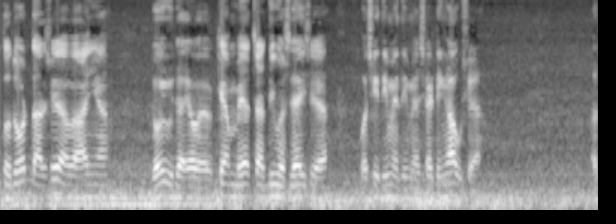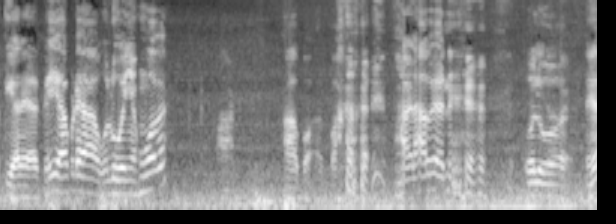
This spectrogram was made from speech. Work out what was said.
તો જોરદાર છે હવે અહીંયા. જોયું જાય હવે કેમ બે ચાર દિવસ જાય છે. પછી ધીમે ધીમે સેટિંગ આવશે. અત્યારે કઈ આપણે આ ઓલું અહીંયા શું આવે? હા પહાડ આવે અને ઓલું હે?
